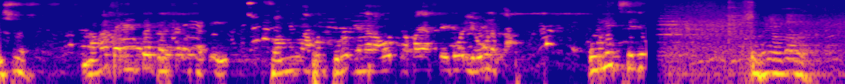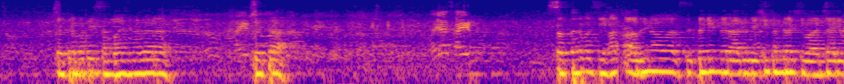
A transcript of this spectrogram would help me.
ईश्वर महासाऱ्यांच्या दर्शनासाठी स्वामींना आपण पुढे घेणार आहोत. कृपया स्टेजवर येऊ नका. कोणीच स्टेजवर शुभयोगावर. छत्रपती संभाजीनगर क्षेत्रात संदर्भ सिंह अभिनव सिद्धलिंग राजदेशिकेंद्र शिवाचार्य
